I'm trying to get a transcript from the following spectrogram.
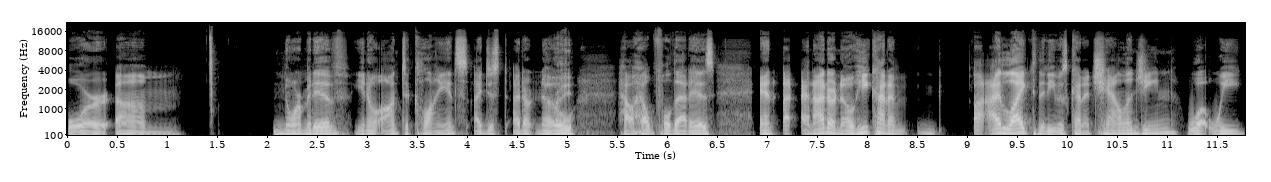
or um normative, you know, onto clients. I just I don't know Right. how helpful that is. And and I don't know, he kind of I I liked that he was kind of challenging what we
